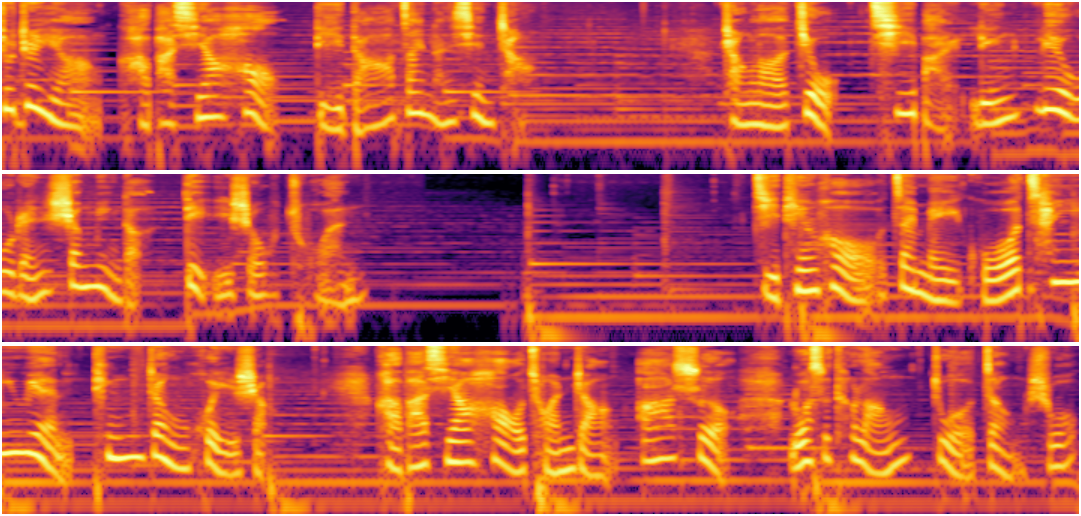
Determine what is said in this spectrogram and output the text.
就这样，卡帕西亚号抵达灾难现场，成了救七百零六人生命的第一艘船。几天后，在美国参议院听证会上，卡帕西亚号船长阿瑟·罗斯特朗作证说：“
